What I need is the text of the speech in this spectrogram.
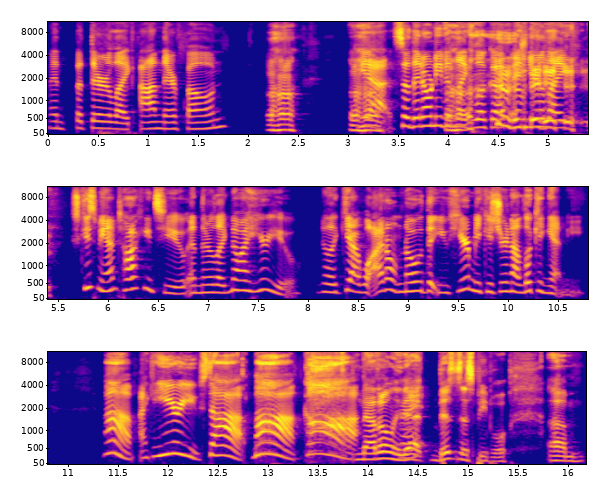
and but they're like on their phone? Uh-huh. Uh-huh. Yeah, so they don't even like Uh-huh. look up, and you're like, "Excuse me, I'm talking to you," and they're like, "No, I hear you." And you're like, "Yeah, well, I don't know that you hear me because you're not looking at me." Mom, I can hear you. Stop, Mom. God. Not only Right? that, business people um,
